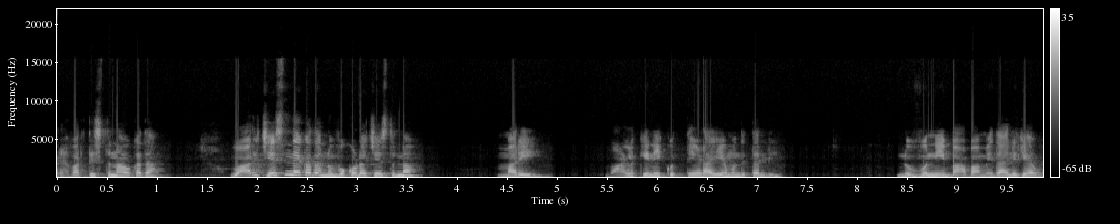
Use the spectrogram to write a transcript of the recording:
ప్రవర్తిస్తున్నావు కదా. వారు చేసిందే కదా నువ్వు కూడా చేస్తున్నావు. మరి వాళ్ళకి నీకు తేడా ఏముంది తల్లి? నువ్వు నీ బాబా మీద అలిగావు.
